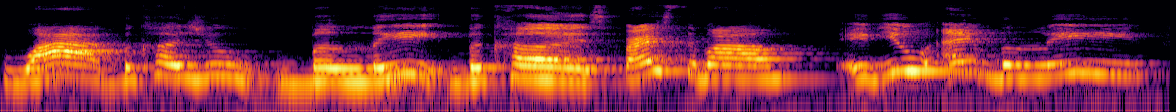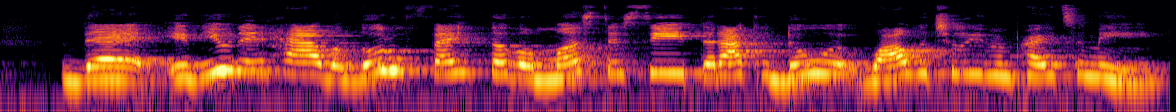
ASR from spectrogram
Why? Because you believe. Because first of all, if you ain't believe that if you didn't have a little faith of a mustard seed that I could do it, why would you even pray to me?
